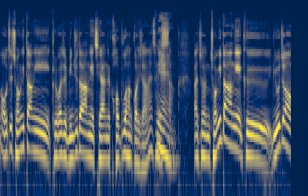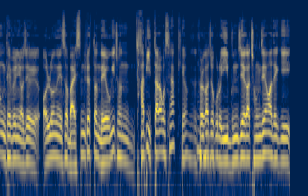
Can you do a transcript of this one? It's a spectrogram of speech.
어제 정의당이 결과적으로 민주당의 제안을 거부한 것이잖아요, 사실상. 예. 그러니까 전 정의당의 그 류호정 대변인이 어제 언론에서 말씀드렸던 내용이 전 답이 있다라고 생각해요. 그러니까 음. 결과적으로 이 문제가 정쟁화되기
